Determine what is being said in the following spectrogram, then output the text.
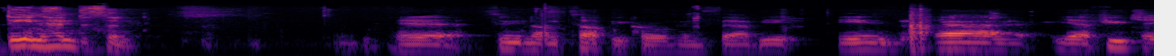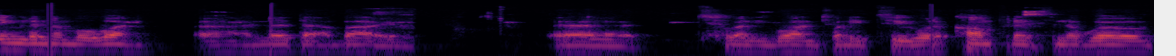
Dean Henderson. Yeah, soon on top he calls himself. He, he's uh, yeah, future England number one. Uh, no doubt about it. Uh, 21, 22, all the confidence in the world.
